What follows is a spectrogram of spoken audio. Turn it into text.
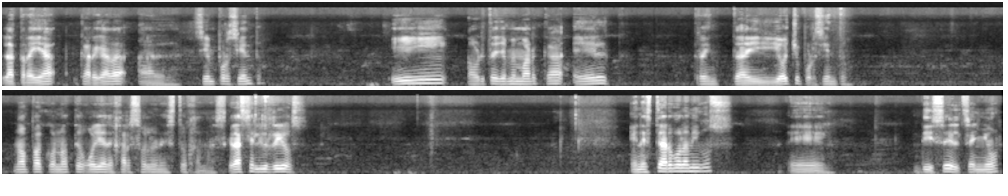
la traía cargada al 100% y ahorita ya me marca el 38%. No, Paco, no te voy a dejar solo en esto jamás. Gracias, Luis Ríos. En este árbol, amigos, eh, dice el Señor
